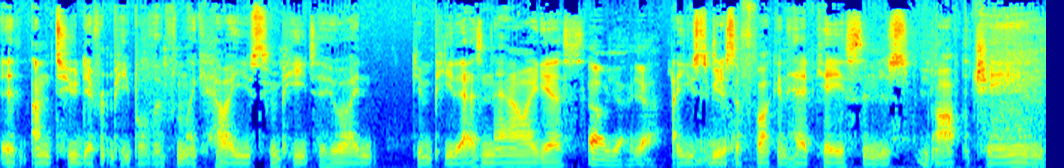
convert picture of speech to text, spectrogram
it, I'm two different people than from like how I used to compete to who I compete as now. I guess Oh yeah, yeah. I used Me to be too. just a fucking head case and just Yeah. off the chain. And,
